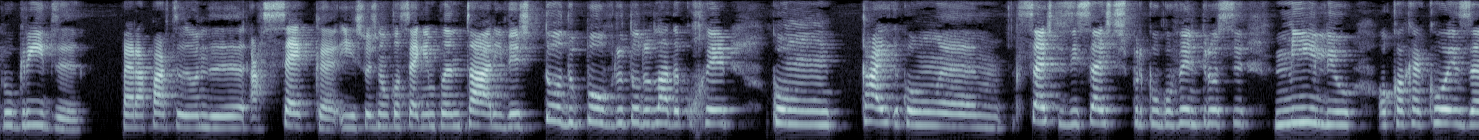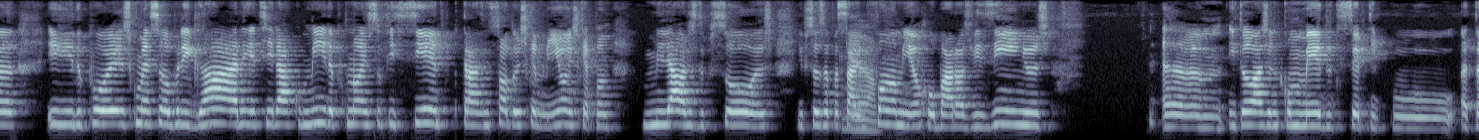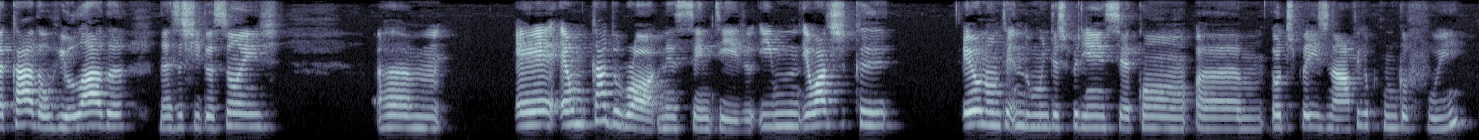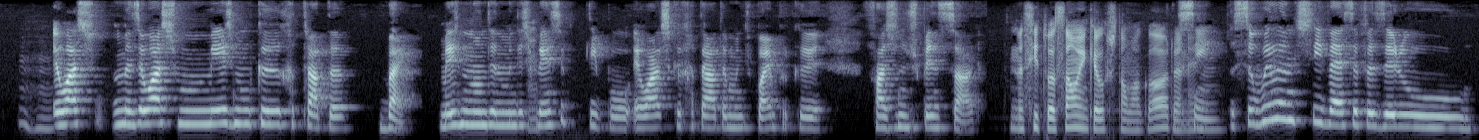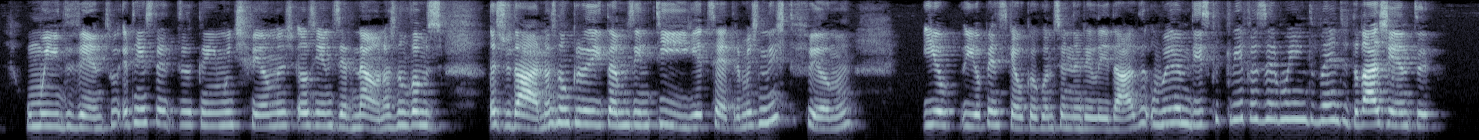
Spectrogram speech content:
progride para a parte onde há seca e as pessoas não conseguem plantar e vês todo o povo de todo lado a correr com, com um, cestos e cestos porque o governo trouxe milho ou qualquer coisa e depois começam a brigar e a tirar comida porque não é suficiente, porque trazem só dois caminhões que é para milhares de pessoas e pessoas a passarem yeah. fome e a roubar aos vizinhos um, e toda a gente com medo de ser tipo atacada ou violada nessas situações. Um, é, é um bocado raw nesse sentido. E eu acho que eu não tendo muita experiência com um, outros países na África, porque nunca fui, uhum. eu acho, mas eu acho mesmo que retrata bem. Mesmo não tendo muita experiência, uhum. tipo, eu acho que retrata muito bem porque faz-nos pensar na situação em que eles estão agora, né? Sim. Se o William estivesse a fazer o, o moinho de vento, eu tenho certeza que em muitos filmes eles iam dizer não, nós não vamos ajudar, nós não acreditamos em ti, etc. Mas neste filme, e eu, e eu penso que é o que aconteceu na realidade, o William disse que queria fazer moinho de vento e toda a gente,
